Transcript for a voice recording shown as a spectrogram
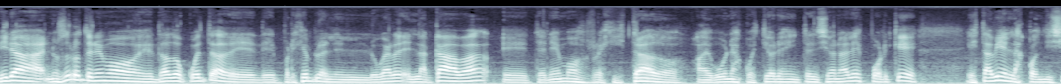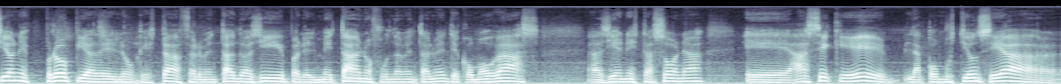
Mira, nosotros tenemos eh, dado cuenta de, por ejemplo, en el lugar, en la cava, eh, tenemos registrado algunas cuestiones intencionales porque está bien las condiciones propias de lo que está fermentando allí, por el metano fundamentalmente como gas, allí en esta zona, eh, hace que la combustión sea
